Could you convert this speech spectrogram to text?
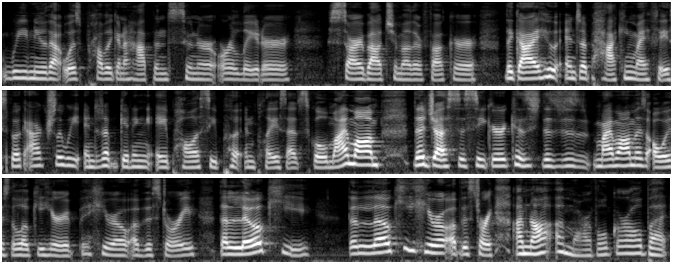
we knew that was probably going to happen sooner or later sorry about you, motherfucker. The guy who ended up hacking my Facebook, actually, we ended up getting a policy put in place at school. My mom, the justice seeker, because this is my mom is always the low key hero, hero of the story. The low key, the low key hero of the story. I'm not a Marvel girl, but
